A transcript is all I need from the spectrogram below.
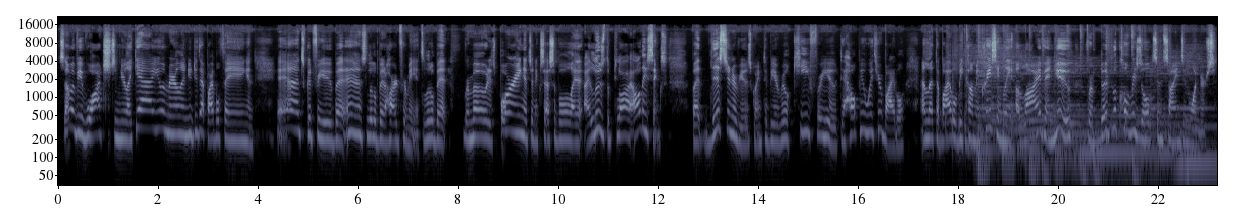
Some of you watched and you're like, yeah, you and Marilyn, you do that Bible thing, and yeah, it's good for you, but eh, it's a little bit hard for me. It's a little bit remote, it's boring, it's inaccessible, I, I lose the plot, all these things. But this interview is going to be a real key for you to help you with your Bible and let the Bible become increasingly alive in you for biblical results and signs and wonders.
